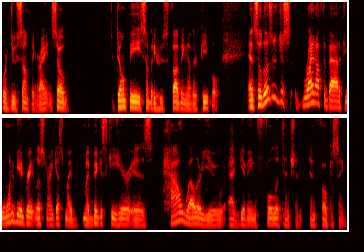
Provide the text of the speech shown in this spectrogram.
or do something right. And so, don't be somebody who's phubbing other people. And so those are just right off the bat. If you want to be a great listener, I guess my my biggest key here is how well are you at giving full attention and focusing.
